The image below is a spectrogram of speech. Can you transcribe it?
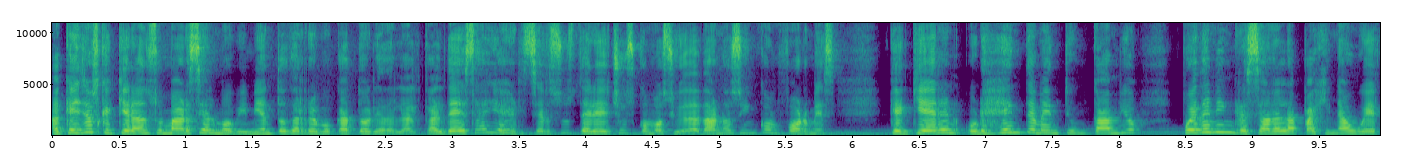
Aquellos que quieran sumarse al movimiento de revocatoria de la alcaldesa y ejercer sus derechos como ciudadanos inconformes que quieren urgentemente un cambio pueden ingresar a la página web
